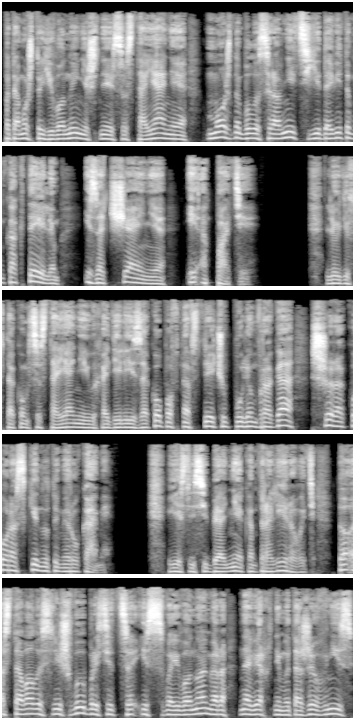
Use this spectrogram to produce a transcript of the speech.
потому что его нынешнее состояние можно было сравнить с ядовитым коктейлем из отчаяния и апатии. Люди в таком состоянии выходили из окопов навстречу пулям врага с широко раскинутыми руками. Если себя не контролировать, то оставалось лишь выброситься из своего номера на верхнем этаже вниз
